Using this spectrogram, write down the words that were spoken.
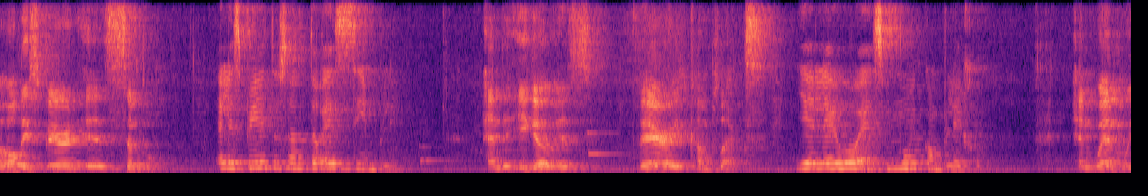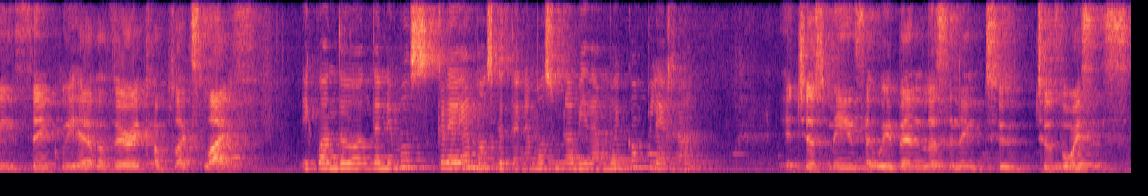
Holy Spirit is simple, El Espíritu Santo es simple and the ego is very complex. y el ego es muy complejo. And when we think we have a very complex life, Y cuando tenemos, creemos que tenemos una vida muy compleja, it just means that we've been listening to two voices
